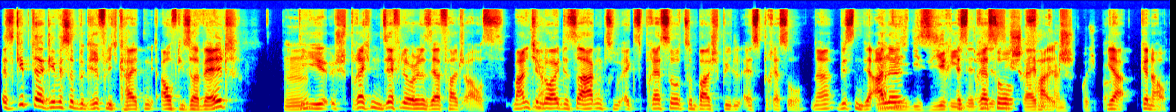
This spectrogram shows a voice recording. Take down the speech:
es gibt ja gewisse Begrifflichkeiten auf dieser Welt, Mhm. die sprechen sehr viele Leute sehr falsch aus. Manche Ja. Leute sagen zu Espresso zum Beispiel Espresso. Ne? Wissen wir Ja, alle. wie, wie Siri, ne, Espresso schreiben falsch. kann. Ja, genau.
